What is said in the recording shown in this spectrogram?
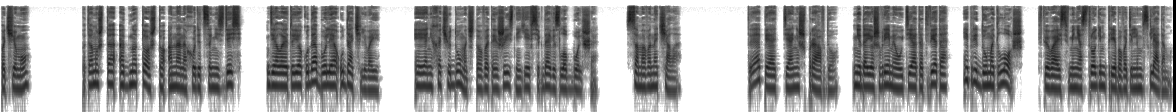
Почему? Потому что одно то, что она находится не здесь, делает ее куда более удачливой. И я не хочу думать, что в этой жизни ей всегда везло больше. С самого начала. Ты опять тянешь правду, не даешь время уйти от ответа и придумать ложь, впиваясь в меня строгим требовательным взглядом.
